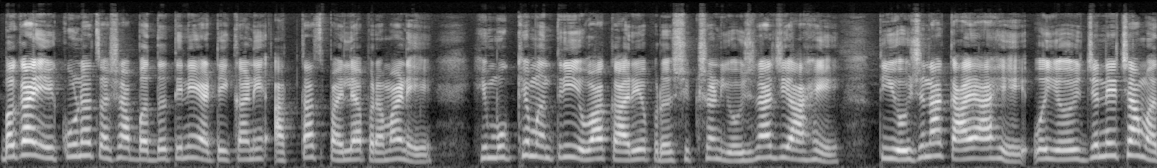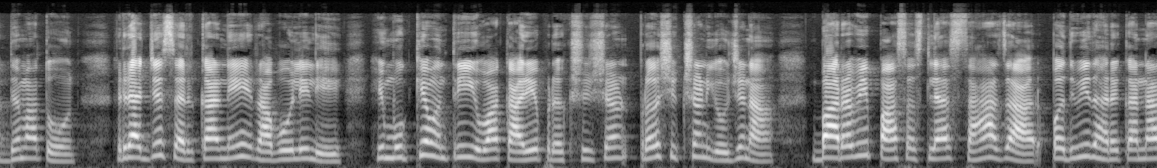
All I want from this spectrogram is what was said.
बघा एकूणच अशा पद्धतीने या ठिकाणी आत्ताच पाहिल्याप्रमाणे ही मुख्यमंत्री युवा कार्य प्रशिक्षण योजना जी आहे ती योजना काय आहे व योजनेच्या माध्यमातून राज्य सरकारने राबवलेली ही मुख्यमंत्री युवा कार्य प्रशिक्षण प्रशिक्षण योजना बारावी पास असल्यास सहा हजार पदवीधारकांना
